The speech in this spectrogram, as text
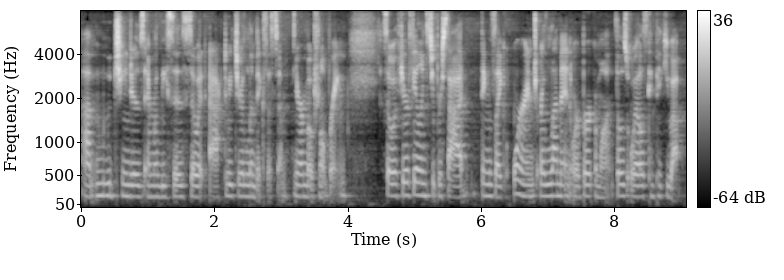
um, mood changes and releases. So it activates your limbic system, your emotional brain. So if you're feeling super sad, things like orange or lemon or bergamot, those oils can pick you up.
